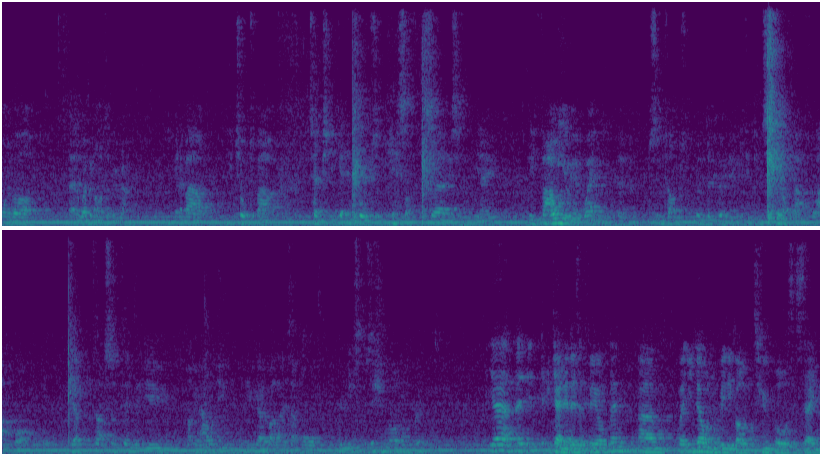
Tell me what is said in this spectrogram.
one of our uh, webinars that we ran, and about you talked about potentially getting balls to kiss off the service and you know the value in a way of sometimes undercutting it if you can sit off that flat part. of ball. Yeah. Is that something that you? I mean, how would you would you go about that? Is that more release position rather than grip? Yeah, it, again, it is a feel thing, um, but you don't want to really bowl two balls the same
